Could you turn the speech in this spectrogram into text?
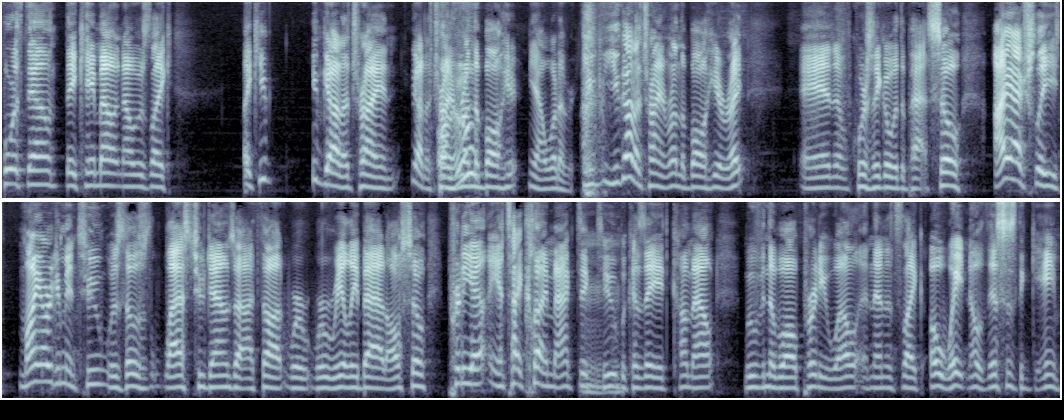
fourth down. They came out, and I was like, like you you gotta try and you gotta try On and who? run the ball here. Yeah, whatever. You you gotta try and run the ball here, right? And of course they go with the pass. So I actually my argument too was those last two downs I thought were were really bad. Also pretty anticlimactic too because they had come out moving the ball pretty well, and then it's like, oh wait, no, this is the game.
